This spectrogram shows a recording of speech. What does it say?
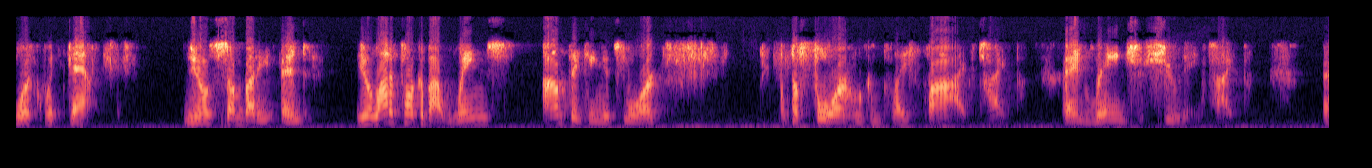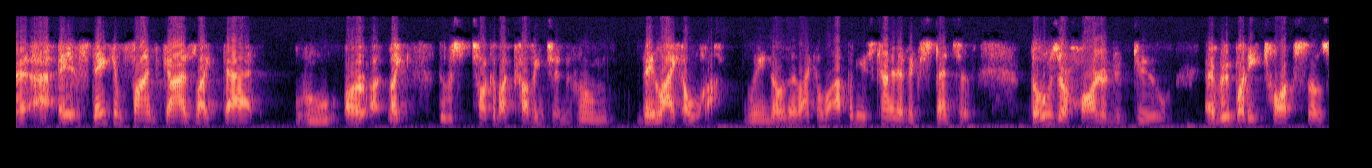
work with them. You know, somebody, and, you know, a lot of talk about wings. I'm thinking it's more the four who can play five type and range shooting type. Uh, if they can find guys like that who are, like, there was talk about Covington, whom they like a lot. We know they like a lot, but he's kind of expensive. Those are harder to do. Everybody talks those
